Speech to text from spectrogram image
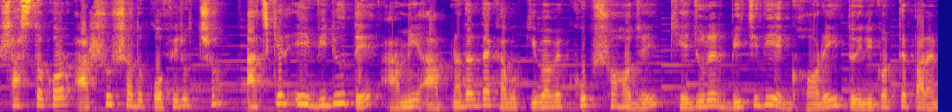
স্বাস্থ্যকর আর সুস্বাদু কফির উৎস। আজকের এই ভিডিওতে আমি আপনাদের দেখাবো কীভাবে খুব সহজেই খেজুরের বিচি দিয়ে ঘরেই তৈরি করতে পারেন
